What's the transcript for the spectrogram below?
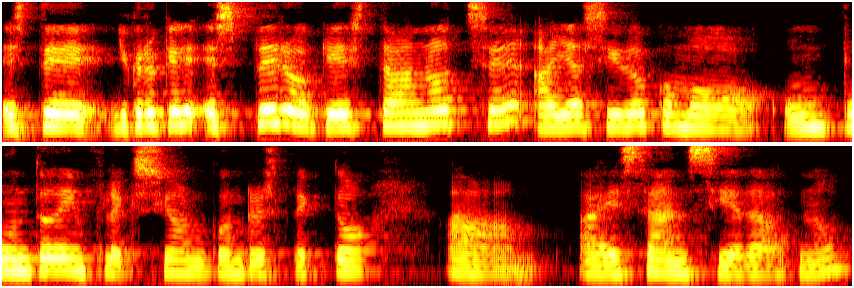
este, yo creo que espero que esta noche haya sido como un punto de inflexión con respecto a, a esa ansiedad, ¿no?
